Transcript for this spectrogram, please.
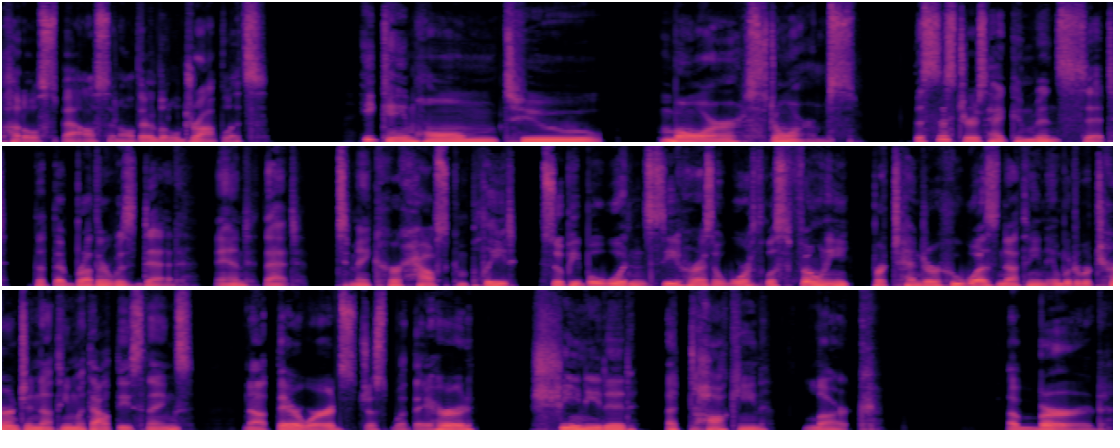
puddle spouse, and all their little droplets. He came home to more storms. The sisters had convinced Sit that their brother was dead, and that to make her house complete so people wouldn't see her as a worthless phony, pretender who was nothing and would return to nothing without these things, not their words, just what they heard, she needed a talking lark. A bird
